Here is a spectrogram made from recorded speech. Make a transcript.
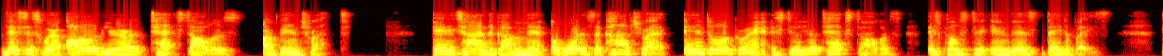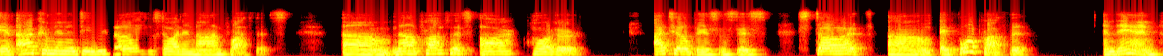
This is where all of your tax dollars are being tracked. Anytime the government awards a contract and or grant, it's still your tax dollars. It's posted in this database. In our community, we love starting nonprofits. Um, nonprofits are harder. I tell businesses start um, a for-profit and then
